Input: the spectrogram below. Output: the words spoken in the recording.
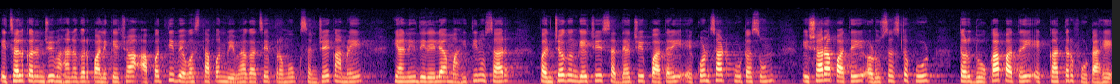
इचलकरंजी महानगरपालिकेच्या आपत्ती व्यवस्थापन विभागाचे प्रमुख संजय कांबळे यांनी दिलेल्या माहितीनुसार पंचगंगेची सध्याची पातळी एकोणसाठ फूट असून इशारा पातळी अडुसष्ट फूट तर धोका पातळी एकाहत्तर फूट आहे.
